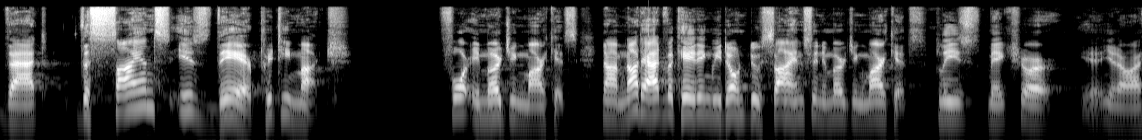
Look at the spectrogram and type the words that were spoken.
that the science is there pretty much for emerging markets. Now, I'm not advocating we don't do science in emerging markets. Please make sure you know, I,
